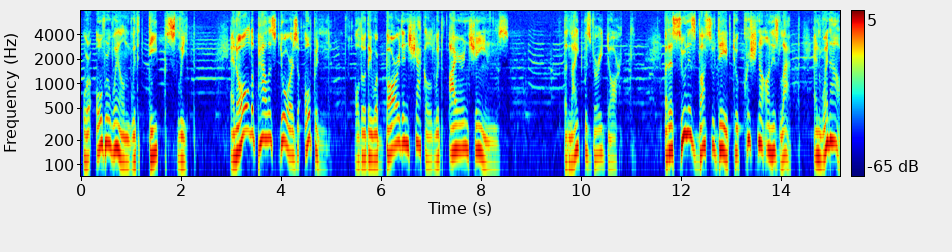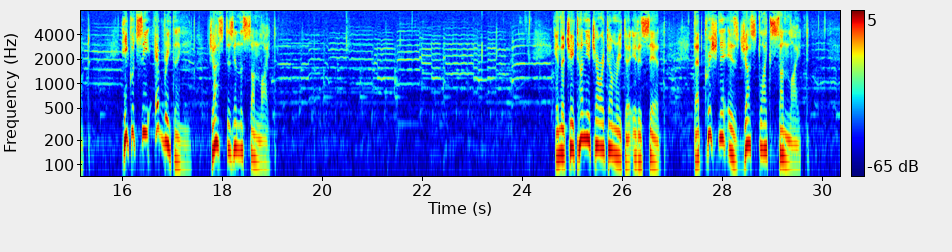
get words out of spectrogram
were overwhelmed with deep sleep. And all the palace doors opened, although they were barred and shackled with iron chains. The night was very dark, but as soon as Vasudev took Krishna on his lap and went out, he could see everything just as in the sunlight. In the Chaitanya Charitamrita, it is said that Krishna is just like sunlight,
